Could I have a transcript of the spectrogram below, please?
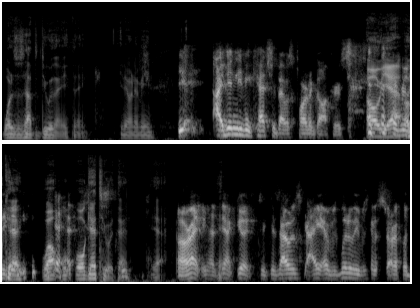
what does this have to do with anything you know what i mean Yeah, I didn't even catch that that was part of Gawkers. oh yeah really okay didn't. well Yeah. we'll- we'll get to it then yeah All right. Yeah, Yeah. yeah, good. Because I was, I, I was literally was going to start off with,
